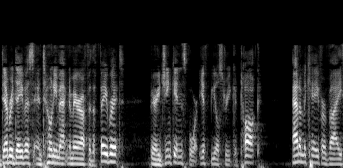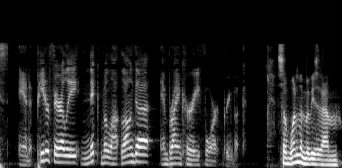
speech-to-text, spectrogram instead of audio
Deborah Davis and Tony McNamara for The Favorite, Barry Jenkins for If Beale Street Could Talk, Adam McKay for Vice, and Peter Farrelly, Nick Vallelonga, and Brian Currie for Green Book. So one of the movies that I'm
